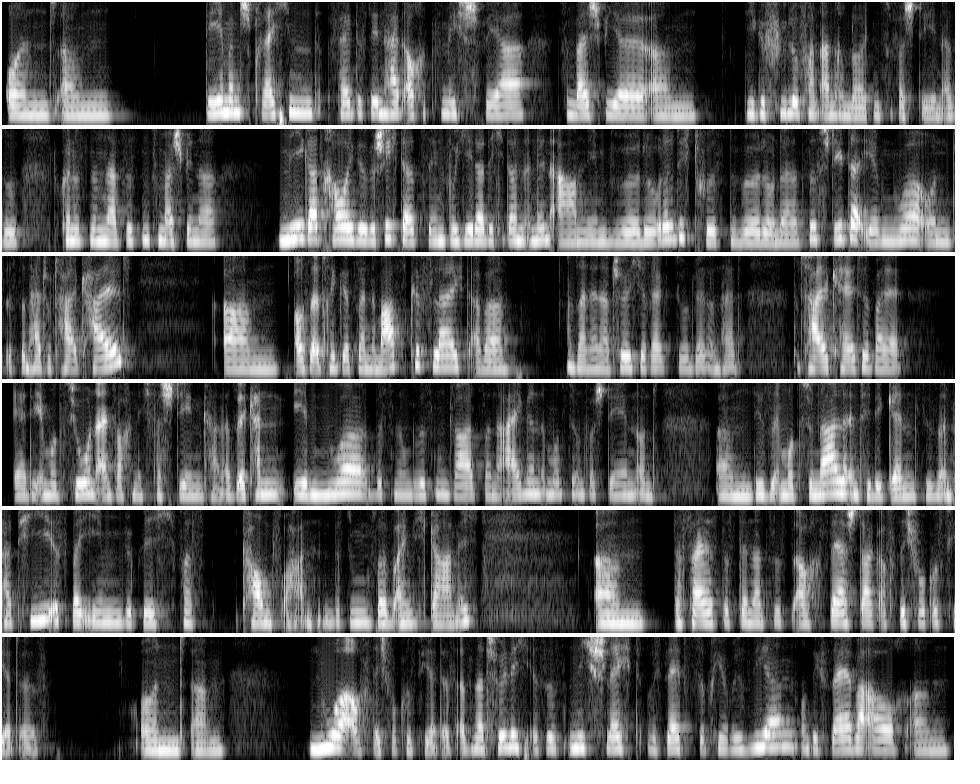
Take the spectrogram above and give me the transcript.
Und ähm, dementsprechend fällt es denen halt auch ziemlich schwer, zum Beispiel ähm, die Gefühle von anderen Leuten zu verstehen. Also du könntest einem Narzissten zum Beispiel eine mega traurige Geschichte erzählen, wo jeder dich dann in den Arm nehmen würde oder dich trösten würde. Und der Narzisst steht da eben nur und ist dann halt total kalt. Ähm, außer er trägt jetzt seine Maske vielleicht, aber seine natürliche Reaktion wäre dann halt total Kälte, weil er die Emotionen einfach nicht verstehen kann. Also er kann eben nur bis zu einem gewissen Grad seine eigenen Emotionen verstehen und ähm, diese emotionale Intelligenz, diese Empathie ist bei ihm wirklich fast kaum vorhanden, beziehungsweise eigentlich gar nicht. Ähm, das heißt, dass der Narzisst auch sehr stark auf sich fokussiert ist. Und ähm, nur auf sich fokussiert ist. Also natürlich ist es nicht schlecht, sich selbst zu priorisieren und sich selber auch ähm,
